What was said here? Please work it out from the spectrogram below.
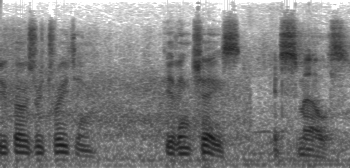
UFOs retreating, giving chase. It smells.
